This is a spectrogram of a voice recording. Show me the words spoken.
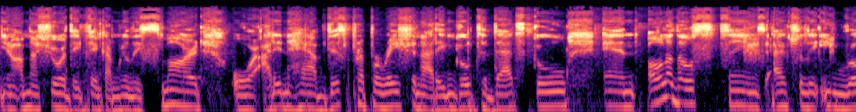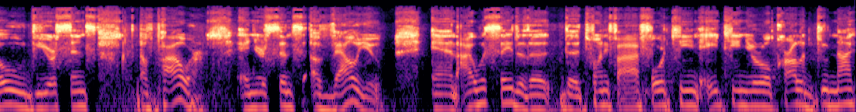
you know, I'm not sure they think I'm really smart, or I didn't have this preparation, I didn't go to that school. And all of those things actually erode your sense of power and your sense of value. And I would say to the, the 25, 14, 18 year old Carla, do not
